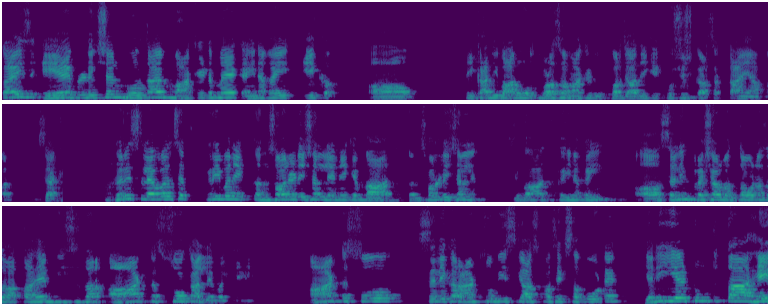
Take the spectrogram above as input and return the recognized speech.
ए आई प्रिडिक्शन बोलता है मार्केट में कहीं ना कहीं एक एक आधी बार और थोड़ा सा मार्केट ऊपर जाने की कोशिश कर सकता है यहाँ पर। फिर इस लेवल से तकरीबन एक कंसोलिडेशन लेने के बाद कंसोलिडेशन के बाद कहीं ना कहीं सेलिंग प्रेशर बनता हुआ नज़र आता है बीस हज़ार आठ सौ का लेवल के लिए। 800 से लेकर 820 के आसपास एक सपोर्ट है। यदि ये टूटता है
